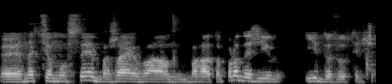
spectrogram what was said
Е, на цьому все. Бажаю вам багато продажів і до зустрічі!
